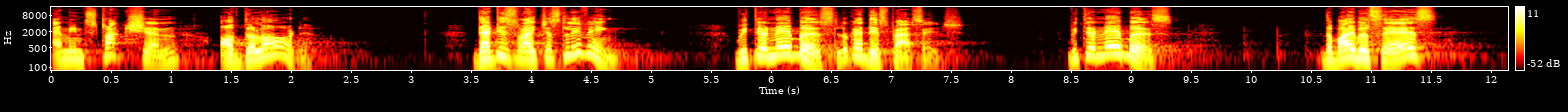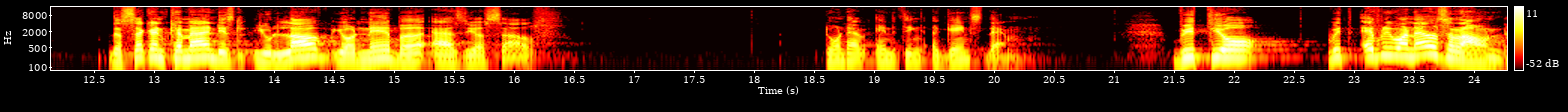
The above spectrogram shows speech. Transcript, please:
and instruction of the Lord. That is righteous living. With your neighbors, look at this passage. With your neighbors, the Bible says, the second command is you love your neighbor as yourself. Don't have anything against them. With your with everyone else around.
